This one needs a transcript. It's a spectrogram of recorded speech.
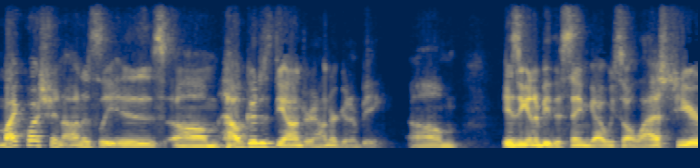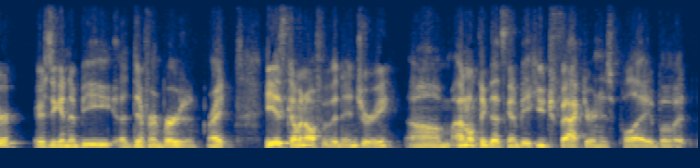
my question, honestly, is um, how good is DeAndre Hunter going to be? Um, is he going to be the same guy we saw last year, or is he going to be a different version? Right? He is coming off of an injury. Um, I don't think that's going to be a huge factor in his play, but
